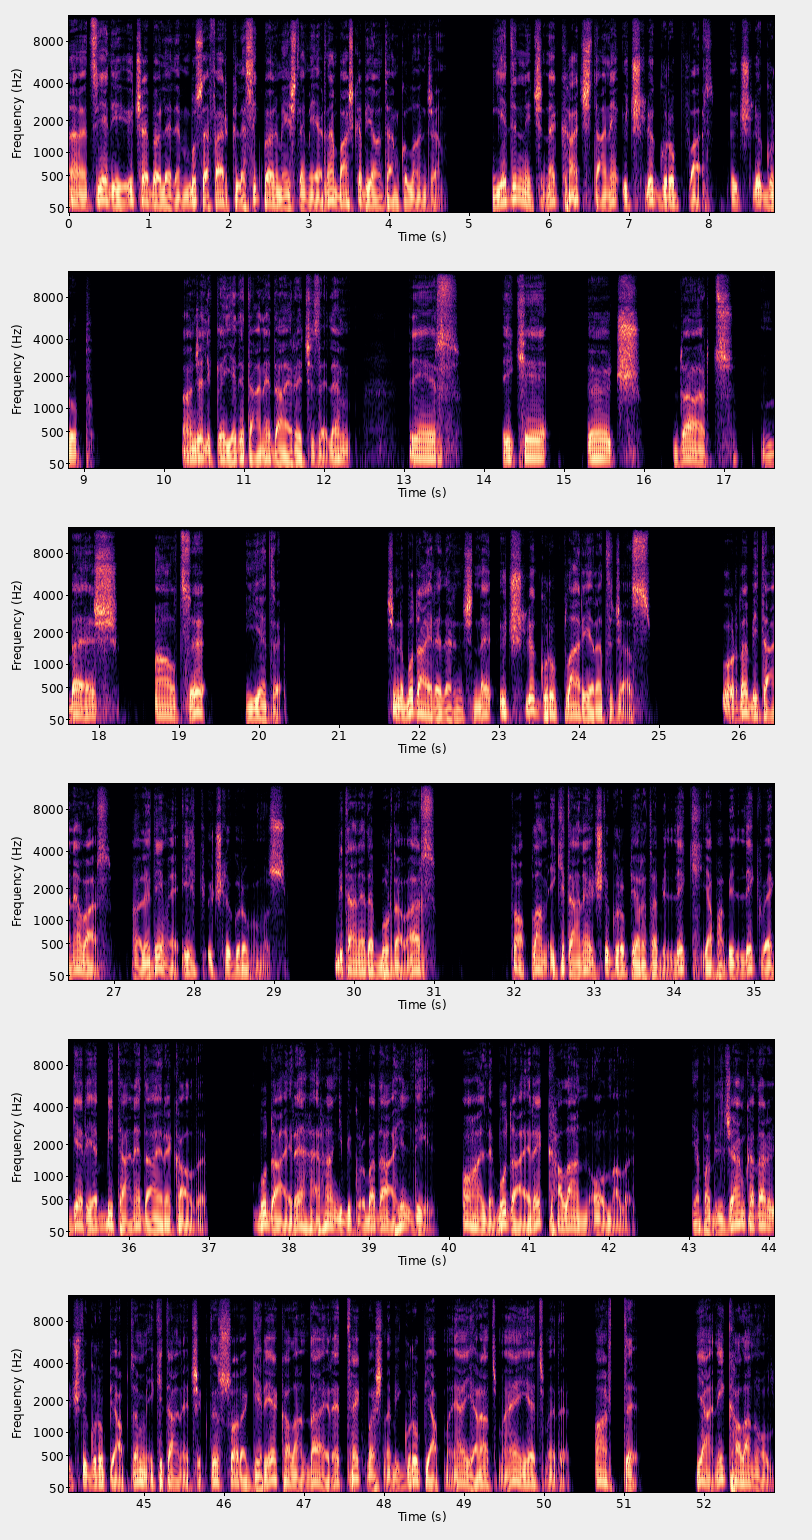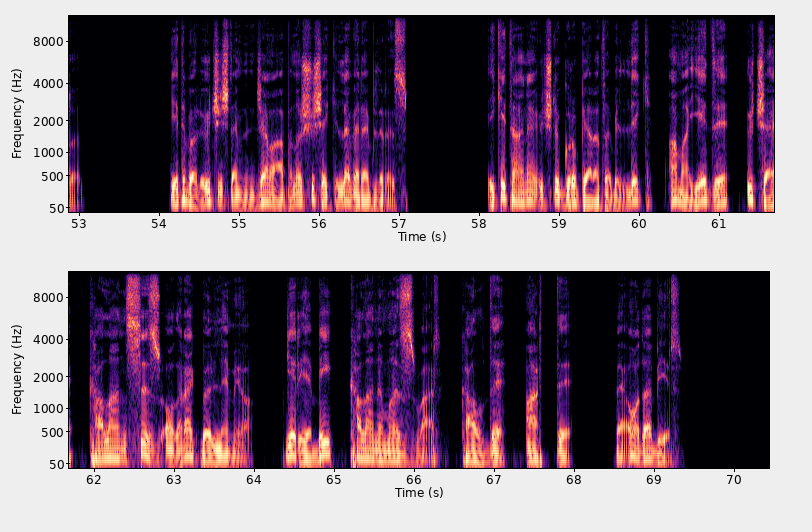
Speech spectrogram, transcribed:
Evet, 7'yi 3'e bölelim. Bu sefer klasik bölme işlemi yerine başka bir yöntem kullanacağım. 7'nin içinde kaç tane üçlü grup var? Üçlü grup. Öncelikle 7 tane daire çizelim. 1, 2, 3, 4, 5, 6, 7. Şimdi bu dairelerin içinde üçlü gruplar yaratacağız. Burada bir tane var. Öyle değil mi? İlk üçlü grubumuz. Bir tane de burada var. Toplam iki tane üçlü grup yaratabildik, yapabildik ve geriye bir tane daire kaldı. Bu daire herhangi bir gruba dahil değil. O halde bu daire kalan olmalı. Yapabileceğim kadar üçlü grup yaptım, iki tane çıktı, sonra geriye kalan daire tek başına bir grup yapmaya, yaratmaya yetmedi. Arttı. Yani kalan oldu. 7 bölü 3 işleminin cevabını şu şekilde verebiliriz. İki tane üçlü grup yaratabildik ama 7, 3'e kalansız olarak bölünemiyor. Geriye bir kalanımız var. Kaldı, arttı ve o da 1.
